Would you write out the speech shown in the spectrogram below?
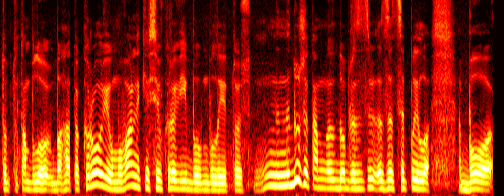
Тобто там було багато крові, умивальники всі в крові були. Тобто не дуже там добре зацепило, бо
